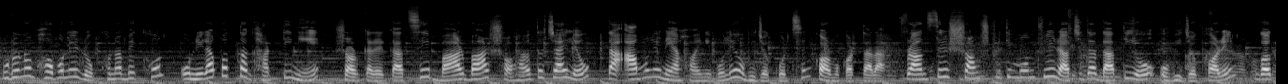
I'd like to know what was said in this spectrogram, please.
পুরনো ভবনের রক্ষণাবেক্ষণ ও নিরাপত্তা ঘাটতি নিয়ে সরকারের কাছে বারবার সহায়তা চাইলেও তা আমলে নেওয়া হয়নি বলে অভিযোগ করছেন কর্মকর্তারা। ফ্রান্সের সংস্কৃতি মন্ত্রী রাচিদা দাতিও অভিযোগ করেন, গত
